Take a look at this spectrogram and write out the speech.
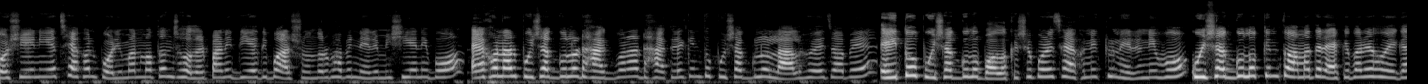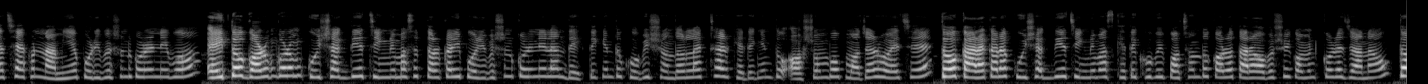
কষিয়ে নিয়েছি, এখন পরিমাণ মতন ঝোলের পানি দিয়ে দিব, আর সুন্দরভাবে নেড়ে মিশিয়ে নিব। এখন আর পুঁই শাকগুলো ঢাকবো না, ঢাকলে কিন্তু পুঁই শাকগুলো লাল হয়ে যাবে। এই তো পুঁই শাকগুলো বলক এসে পড়েছে, এখন একটু নেড়ে নিব। পুঁই শাকগুলো কিন্তু আমাদের একেবারে হয়ে গেছে, এখন নামিয়ে পরিবেশন করে নিব। এই তো গরম গরম কুই শাক দিয়ে চিংড়ি মাছের তরকারি পরিবেশন করে নিলাম, দেখতে কিন্তু খুবই সুন্দর লাগছে আর খেতে কিন্তু অসম্ভব মজার হয়েছে। তো কারা কারা কুই শাক দিয়ে চিংড়ি মাছ খেতে খুবই পছন্দ করো, তারা অবশ্যই কমেন্ট করে জানাও। তো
